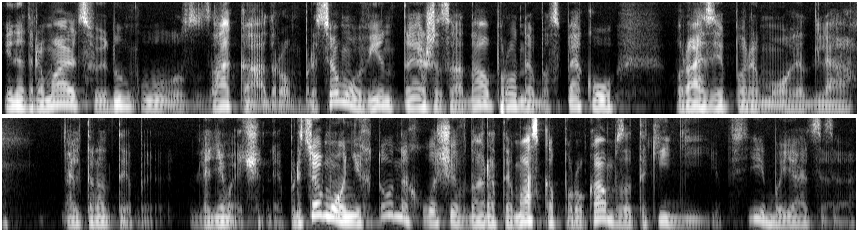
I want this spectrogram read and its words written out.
і не тримають свою думку за кадром. При цьому він теж згадав про небезпеку в разі перемоги для альтернативи для Німеччини. При цьому ніхто не хоче вдарити маска по рукам за такі дії. Всі бояться,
